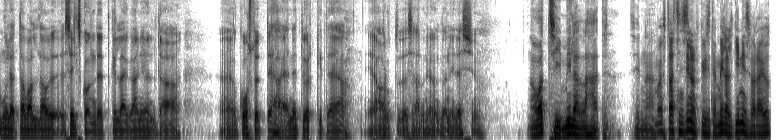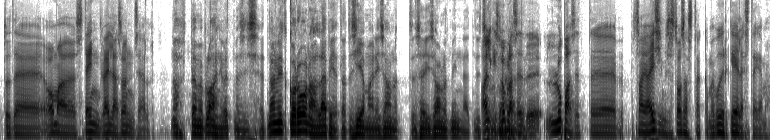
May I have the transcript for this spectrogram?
muljetavaldav seltskond, et kellega nii-öelda äh, koostööd teha ja network ida ja, ja arutada seal nii-öelda neid asju. no vot, Siim, millal lähed? sinna. ma just tahtsin sinult küsida, millal kinnisvarajuttude oma stend väljas on seal? noh, peame plaani võtma siis, et no nüüd koroona on läbi, et vaata siiamaani ei saanud, sa ei saanud minna, et nüüd. algis lubas, lubas, et eh, saja esimesest osast hakkame võõrkeeles tegema.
